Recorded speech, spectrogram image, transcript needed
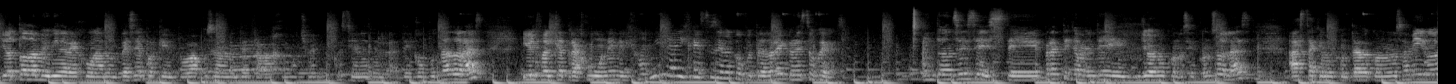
Yo toda mi vida había jugado en PC porque mi papá pues obviamente trabaja mucho en cuestiones de, la- de computadoras y él fue el que trajo una y me dijo, mira hija, esta es una computadora y con esto juegas. Entonces, este, prácticamente yo no conocía consolas hasta que me juntaba con unos amigos,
